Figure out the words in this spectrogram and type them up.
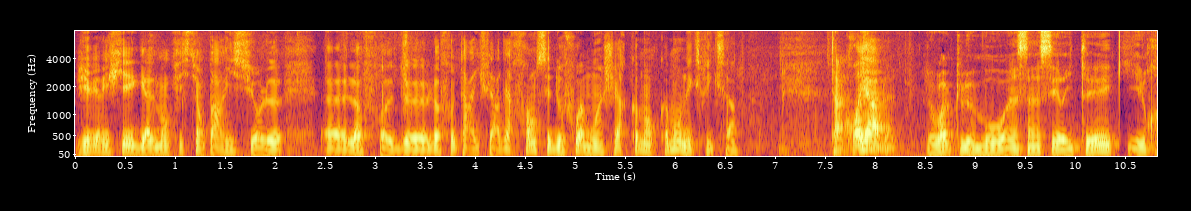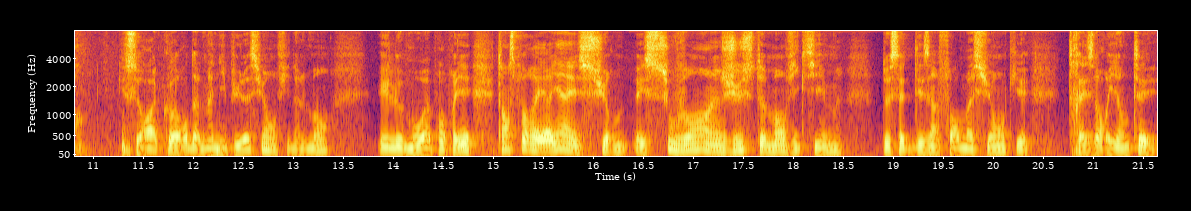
J'ai vérifié également, Christian Paris, sur l'offre tarifaire d'Air France, c'est deux fois moins cher. Comment, comment on explique ça? C'est incroyable je vois que le mot insincérité, qui, se raccorde à manipulation finalement, est le mot approprié. Transport aérien est, souvent injustement victime de cette désinformation qui est très orientée.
